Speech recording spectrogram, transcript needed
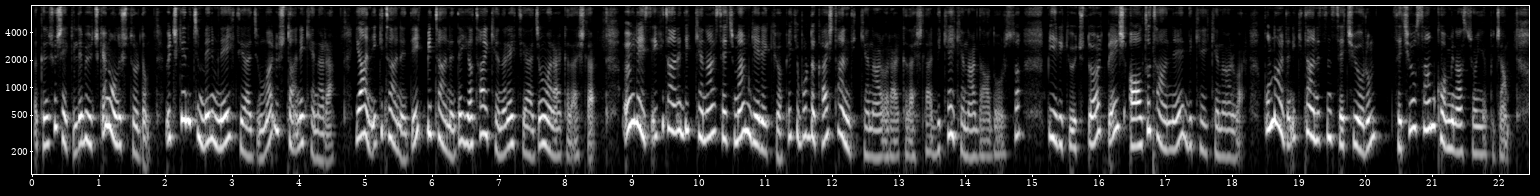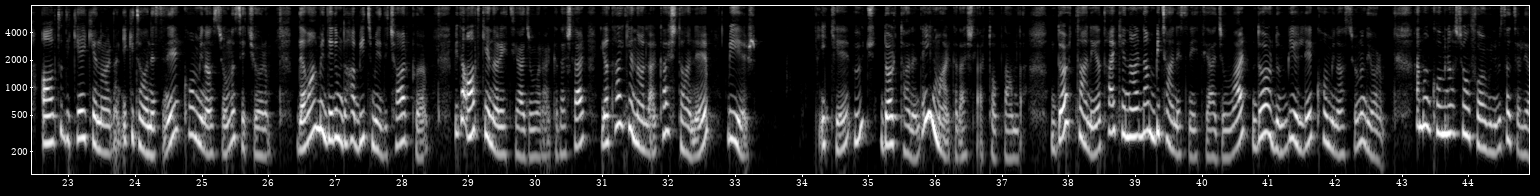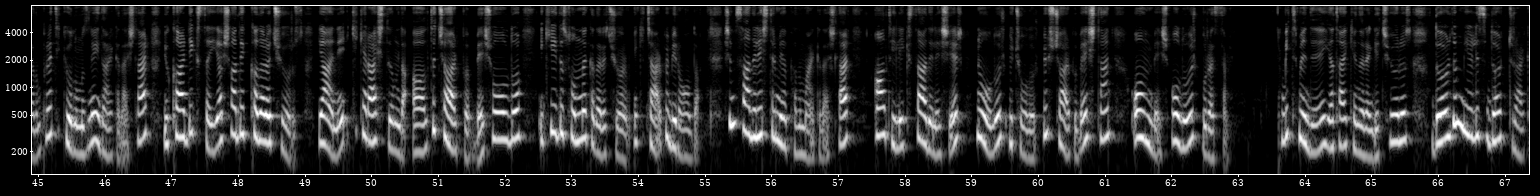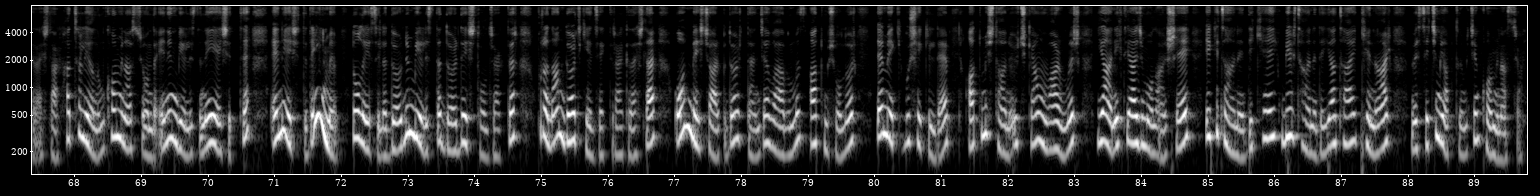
Bakın şu şekilde bir üçgen oluşturdum. Üçgen için benim neye ihtiyacım var? 3 tane kenara. Yani 2 tane dik, bir tane de yatay kenara ihtiyacım var arkadaşlar. Öyleyse 2 tane dik kenar seçmem gerekiyor. Peki burada kaç tane dik kenar var arkadaşlar? Dikey kenar daha doğrusu. 1, 2, 3, 4, 5, 6 tane dikey kenar var. Bunlardan 2 tanesini seçiyorum. Seçiyorsam kombinasyon yapacağım. 6 dikey kenardan 2 tanesini kombinasyonla seçiyorum. Devam edelim daha bitmedi çarpı. Bir de alt kenara ihtiyacım var arkadaşlar. Yatay kenarlar kaç tane? 1, 2, 3, 4 tane değil mi arkadaşlar toplamda? 4 tane yatay kenardan bir tanesine ihtiyacım var. 4'ün birli kombinasyonu diyorum. Hemen kombinasyon formülümüzü hatırlayalım. Pratik yolumuz neydi arkadaşlar? Yukarıdaki sayıyı aşağıdaki kadar açıyoruz. Yani 2 kere açtığımda 6 çarpı 5 oldu. 2'yi de sonuna kadar açıyorum. 2 çarpı 1 oldu. Şimdi sadeleştirme yapalım arkadaşlar. 6 ile 2 sadeleşir. Ne olur? 3 olur. 3 çarpı 5'ten 15 olur burası. Bitmedi. Yatay kenara geçiyoruz. 4'ün birlisi 4'tür arkadaşlar. Hatırlayalım kombinasyonda n'in birlisi neye eşitti? n'e eşitti değil mi? Dolayısıyla 4'ün birlisi de 4'e eşit olacaktır. Buradan 4 gelecektir arkadaşlar. 15 çarpı 4'ten cevabımız 60 olur. Demek ki bu şekilde 60 tane üçgen varmış. Yani ihtiyacım olan şey 2 tane dikey, 1 tane de yatay kenar ve seçim yaptığım için kombinasyon.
